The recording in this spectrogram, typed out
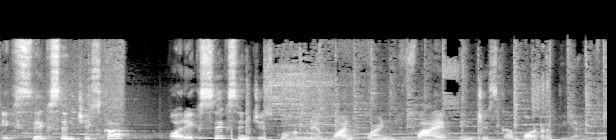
एक सिक्स इंचेस का और एक सिक्स इंचेस को हमने 1.5 इंचेस का बॉर्डर दिया है।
